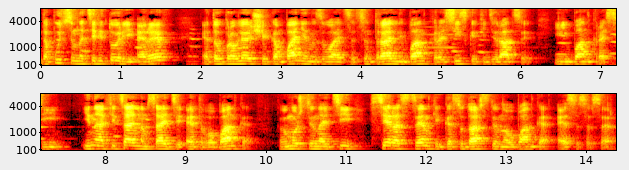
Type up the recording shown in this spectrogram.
Допустим, на территории РФ эта управляющая компания называется Центральный банк Российской Федерации или Банк России. И на официальном сайте этого банка вы можете найти все расценки Государственного банка СССР.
